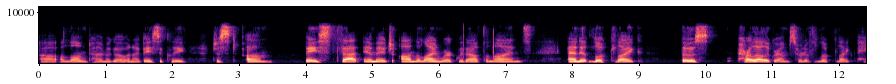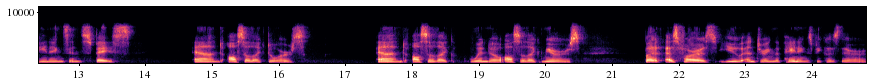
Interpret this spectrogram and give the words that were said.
uh, a long time ago, and I basically just um, based that image on the line work without the lines. And it looked like those parallelograms sort of looked like paintings in space and also like doors and also like window, also like mirrors. But as far as you entering the paintings, because they're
